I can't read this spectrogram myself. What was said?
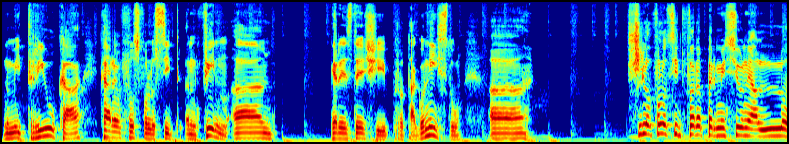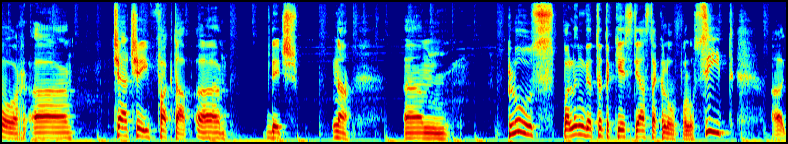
numit Ryuka care a fost folosit în film. Uh, care este și protagonistul. Uh, și l-au folosit fără permisiunea lor, uh, ceea ce e fucked up. Uh, deci, na. Um, plus, pe lângă toată chestia asta că l-au folosit, uh,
